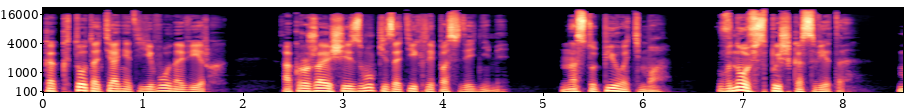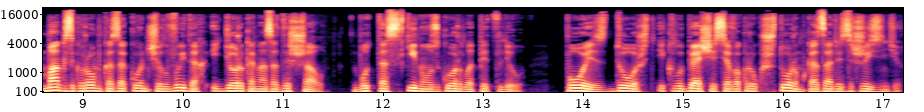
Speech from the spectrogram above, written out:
как кто-то тянет его наверх. Окружающие звуки затихли последними. Наступила тьма. Вновь вспышка света. Макс громко закончил выдох и дерганно задышал, будто скинул с горла петлю. Поезд, дождь и клубящийся вокруг шторм казались жизнью.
